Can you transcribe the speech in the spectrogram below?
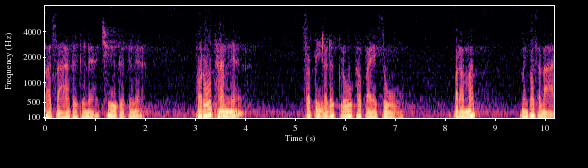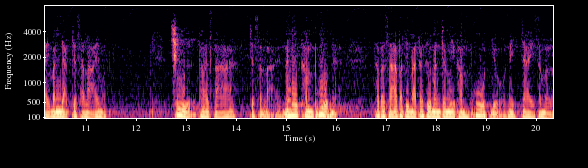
ภาษาเกิดขึ้นแล้วชื่อเกิดขึ้นแล้วพอรู้ทันเนี่ย สติระลึกรู้เข้าไปสู่ปรมัตมันก็สลายบัญญัติจะสลายหมด ชื่อภาษาจะสลาย นั่นคือคำพูดเนี่ย ถ้าภาษาปฏิบัติก็คือมันจะมีคำพูดอยู่ในใจเสมอ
